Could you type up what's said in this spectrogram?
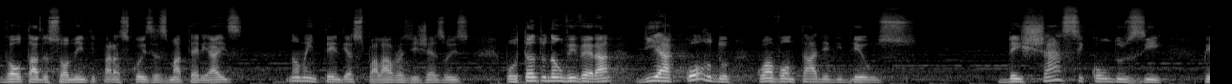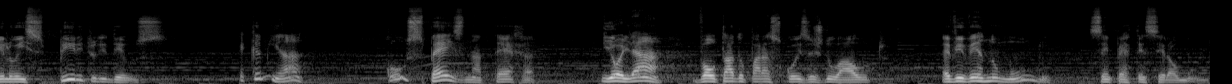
voltado somente para as coisas materiais não entende as palavras de Jesus, portanto, não viverá de acordo com a vontade de Deus. Deixar-se conduzir pelo Espírito de Deus é caminhar com os pés na terra e olhar voltado para as coisas do alto, é viver no mundo sem pertencer ao mundo.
